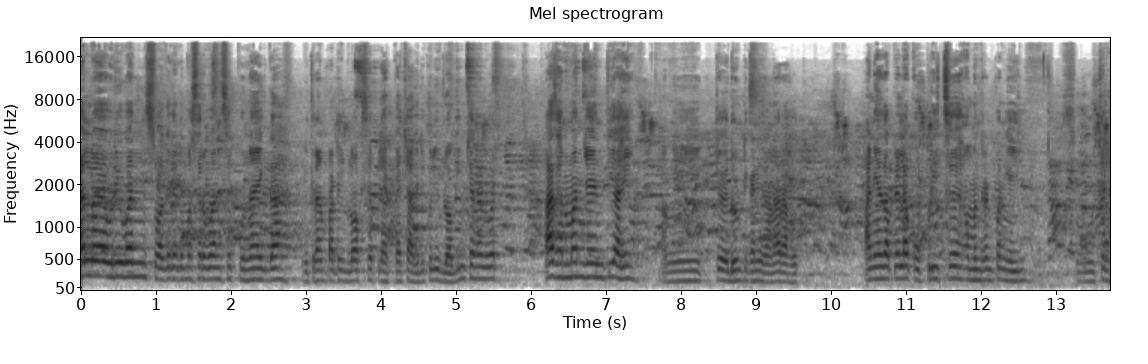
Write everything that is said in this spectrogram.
हॅलो एव्हरीवन स्वागत आहे तुम्हा सर्वांचं पुन्हा एकदा विक्रांत पाटील ब्लॉग्स आपल्या हक्काच्या आग्रिकोली ब्लॉगिंग चॅनलवर. आज हनुमान जयंती आहे. आम्ही त- दोन ठिकाणी जाणार आहोत. आणि आज आपल्याला कोपरीचं आमंत्रण पण येईल. सो चला.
